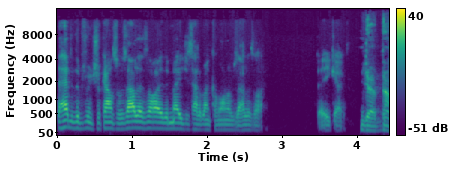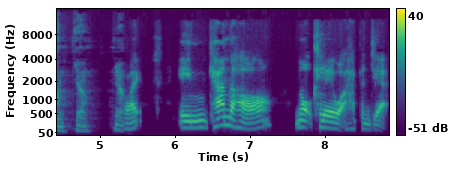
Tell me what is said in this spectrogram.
the head of the provincial council was Alizai, the major Taliban commander was Alizai. There you go. Yeah, done. Yeah. Yeah. Right. In Kandahar, not clear what happened yet.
